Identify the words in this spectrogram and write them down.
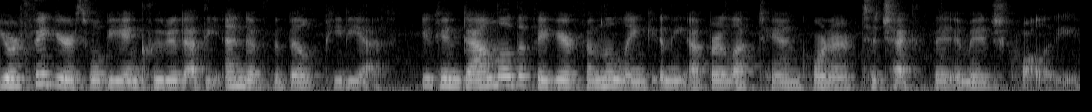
Your figures will be included at the end of the built PDF. You can download the figure from the link in the upper left hand corner to check the image quality.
